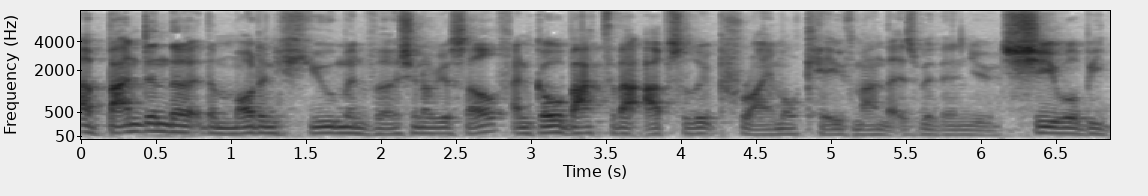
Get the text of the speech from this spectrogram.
Abandon the, the modern human version of yourself and go back to that absolute primal caveman that is within you. She will be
